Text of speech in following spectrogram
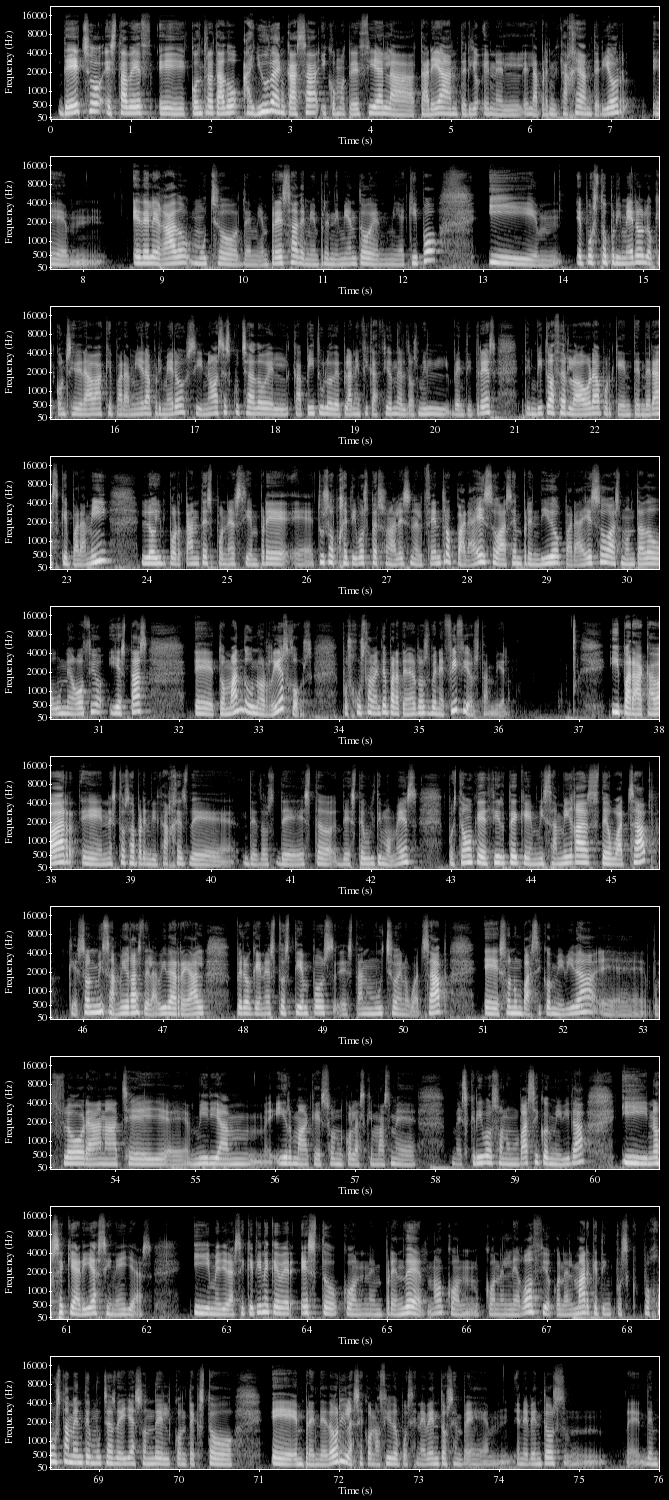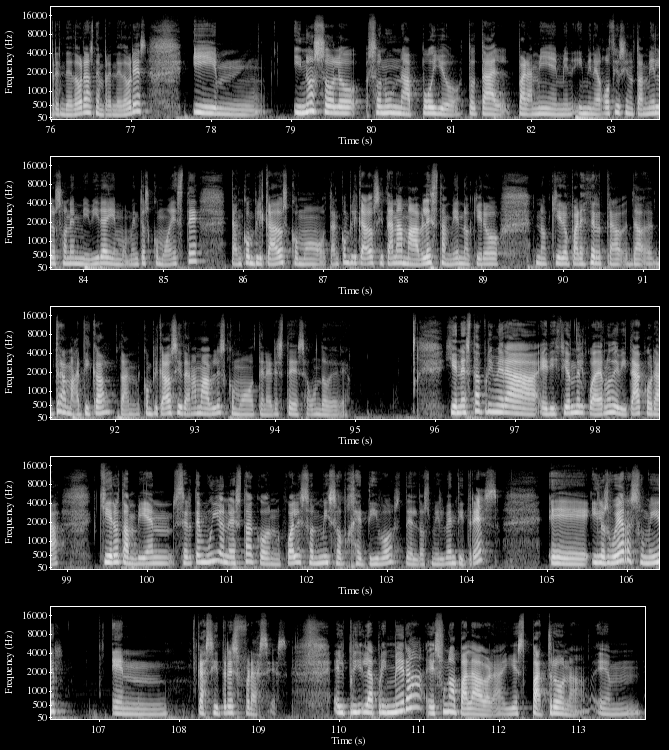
De hecho, esta vez he contratado ayuda en casa y como te decía en la tarea anterior, en el, aprendizaje anterior, em, he delegado mucho de mi empresa, de mi emprendimiento en mi equipo y mm, he puesto primero lo que consideraba que para mí era primero. Si no has escuchado el capítulo de planificación del 2023, te invito a hacerlo ahora porque entenderás que para mí lo importante es poner siempre eh, tus objetivos personales en el centro. Para eso has emprendido, para eso has montado un negocio y estás eh, tomando unos riesgos, pues justamente para tener los beneficios también. Y para acabar eh, en estos aprendizajes de, de, este último mes, pues tengo que decirte que mis amigas de WhatsApp, que son mis amigas de la vida real, pero que en estos tiempos están mucho en WhatsApp, eh, son un básico en mi vida. Eh, pues Flor, Ana, Che, Miriam, Irma, que son con las que más me, me escribo, son un básico en mi vida y no sé qué haría sin ellas. Y me dirás, ¿y qué tiene que ver esto con emprender, ¿no? con, con el negocio, con el marketing? Pues, pues, justamente muchas de ellas son del contexto eh, emprendedor y las he conocido pues, en eventos, en, en eventos mm, de emprendedoras, de emprendedores. Y, mm, y no solo son un apoyo total para mí y mi, negocio, sino también lo son en mi vida y en momentos como este, tan complicados como tan complicados y tan amables también, no quiero, no quiero parecer dramática, tan complicados y tan amables como tener este segundo bebé. Y en esta primera edición del cuaderno de bitácora quiero también serte muy honesta con cuáles son mis objetivos del 2023 eh, y los voy a resumir en casi tres frases. la primera es una palabra y es patrona. Em,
